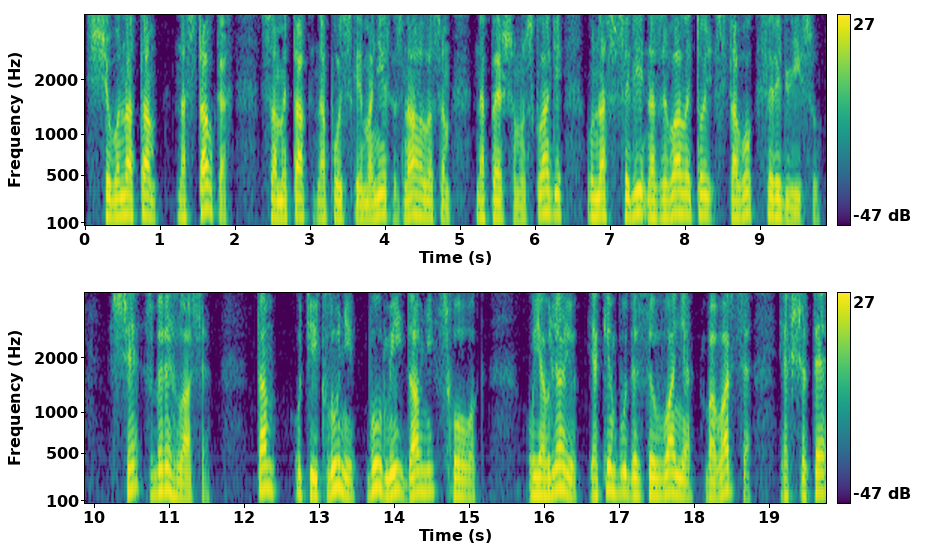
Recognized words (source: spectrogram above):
що вона там, на ставках, саме так на польський манір, з наголосом на першому складі, у нас в селі називали той ставок серед лісу. Ще збереглася. Там, у тій клуні, був мій давній сховок. Уявляю, яким буде здивування баварця, якщо те,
